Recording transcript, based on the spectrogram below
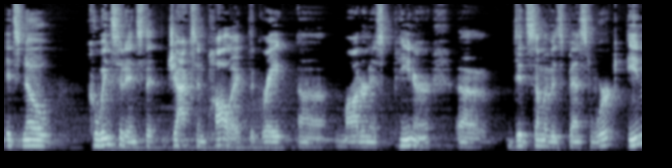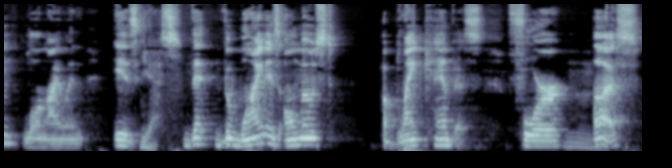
it's no coincidence that Jackson Pollock, the great uh, modernist painter, uh, did some of his best work in Long Island. Is yes that the wine is almost a blank canvas for Mm. us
